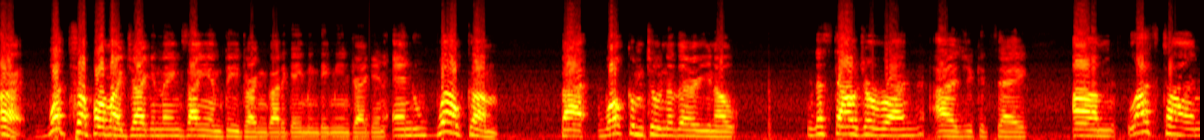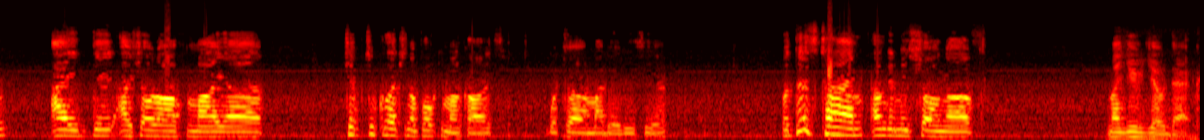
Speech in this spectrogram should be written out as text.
Alright, what's up all my Dragonlings? I am the Dragon God of Gaming, Damian Dragon, and welcome back, welcome to another, you know, nostalgia run, as you could say. Um, last time I did, I showed off my, uh, Chip Chip collection of Pokemon cards, which are my babies here. But this time, I'm going to be showing off my Yu-Gi-Oh deck.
